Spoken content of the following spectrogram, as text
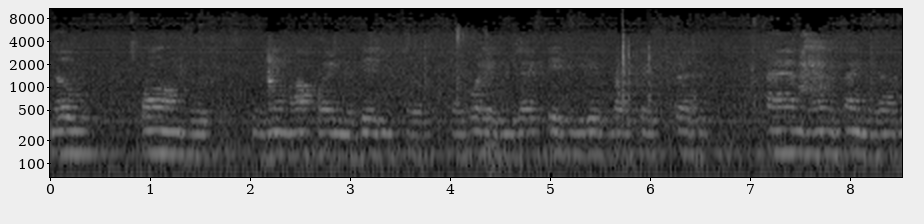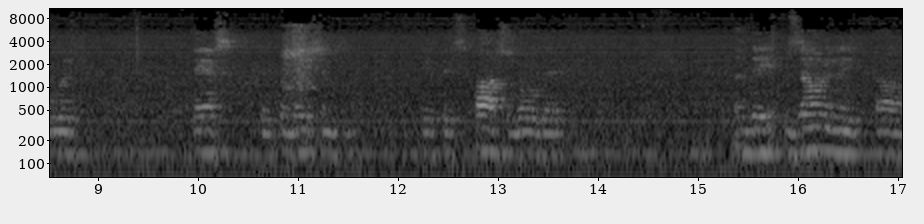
no qualms with, him operating the business or, or whatever his activity is back there at the present time. The only thing that I would ask the commission, if it's possible, that the zoning, uh,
